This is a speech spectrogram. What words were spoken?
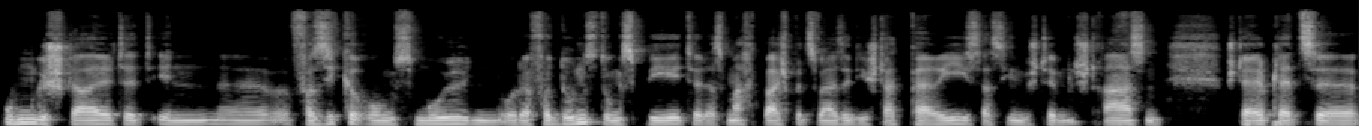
umgestaltet in äh, Versickerungsmulden oder Verdunstungsbeete. Das macht beispielsweise die Stadt Paris, dass sie in bestimmten Straßen Stellplätze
